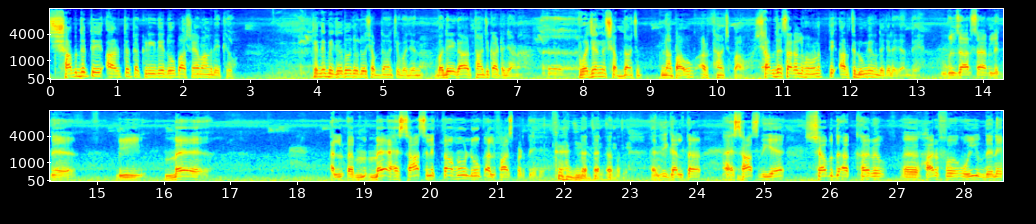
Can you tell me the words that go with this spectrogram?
ਸ਼ਬਦ ਤੇ ਅਰਥ ਤਕੜੀ ਦੇ ਦੋ ਪਾਸਿਆਂ ਵਾਂਗ ਦੇਖਿਓ। ਕਹਿੰਦੇ ਵੀ ਜਦੋਂ ਜਦੋਂ ਸ਼ਬਦਾਂ 'ਚ ਵਜਨ ਵਧੇਗਾ, ਅਰਥਾਂ 'ਚ ਘਟ ਜਾਣਾ। ਵਜਨ ਸ਼ਬਦਾਂ 'ਚ ਨਾ ਪਾਓ, ਅਰਥਾਂ 'ਚ ਪਾਓ। ਸ਼ਬਦ ਸਰਲ ਹੋਣ ਤੇ ਅਰਥ ਡੂੰਘੇ ਹੁੰਦੇ ਚਲੇ ਜਾਂਦੇ ਆ। ਗੁਲਜ਼ਾਰ ਸਾਹਿਬ ਲਿਖਦੇ ਆ ਵੀ ਮੈਂ अल, अ, मैं एहसास लिखता हूँ लोग अल्फाज पढ़ते हैं ਜੀ ਜੀ ਜੀ ਜੀ। ਹਾਂਜੀ ਗੱਲ ਤਾਂ ਅਹਿਸਾਸ ਦੀ ਹੈ ਸ਼ਬਦ ਅੱਖਰ ਅ, ਹਰਫ ਉਹੀ ਹੁੰਦੇ ਨੇ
